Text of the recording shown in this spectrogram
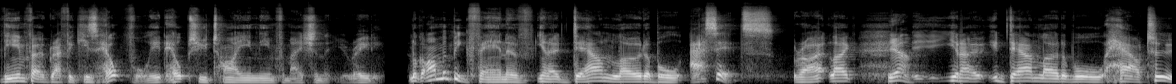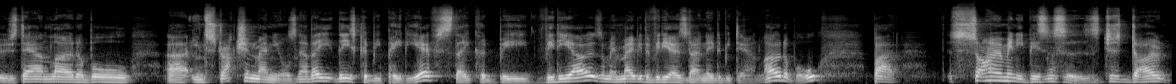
the infographic is helpful. It helps you tie in the information that you're reading. Look, I'm a big fan of you know downloadable assets right? Like, yeah, you know, downloadable how tos, downloadable uh, instruction manuals. Now, they these could be PDFs, they could be videos. I mean, maybe the videos don't need to be downloadable, but so many businesses just don't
